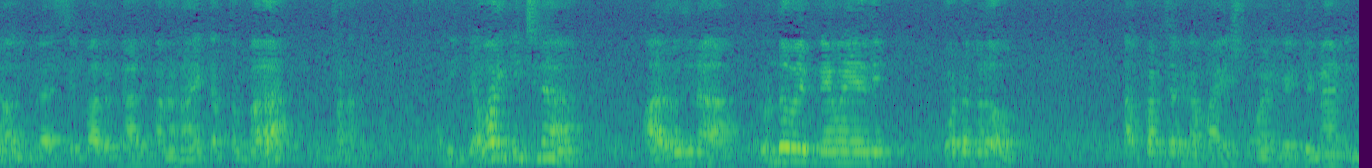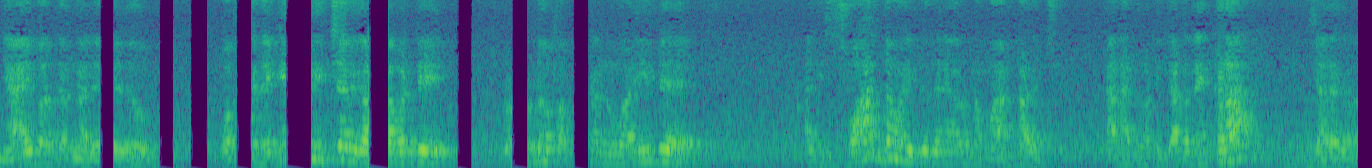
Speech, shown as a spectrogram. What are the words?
రాహుల్ గాంధీ సింబాలు ఉండాలి మన నాయకత్వం బల పడాలి అది ఎవరికి ఇచ్చినా ఆ రోజున రెండో వైపున ఏమయ్యేది? కూటమిలో తప్పనిసరిగా మహేష్ వాడికి అడిగే డిమాండ్ న్యాయబద్ధంగా లేదు. ఒక దగ్గర ఇచ్చారు కాబట్టి రెండో పక్క నువ్వు అడిగితే అది స్వార్థం అవుతుందని ఎవరన్నా మాట్లాడచ్చు. కానీ అటువంటి ఘటన ఎక్కడా? జరగల.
